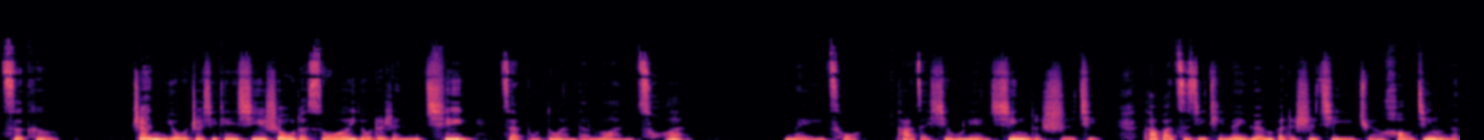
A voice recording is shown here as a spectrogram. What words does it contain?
此刻。正有这些天吸收的所有的人气在不断的乱窜，没错，他在修炼新的湿气。他把自己体内原本的湿气全耗尽了，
